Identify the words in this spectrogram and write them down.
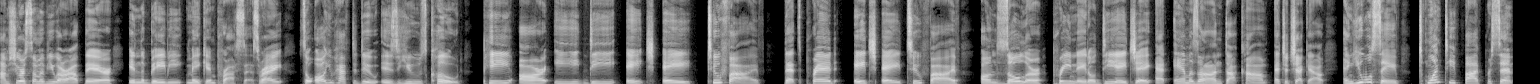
I'm sure some of you are out there in the baby making process, right? So all you have to do is use code P R E D H A 25. That's PRED H A 25 on Zahler Prenatal DHA at Amazon.com at your checkout, and you will save 25%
